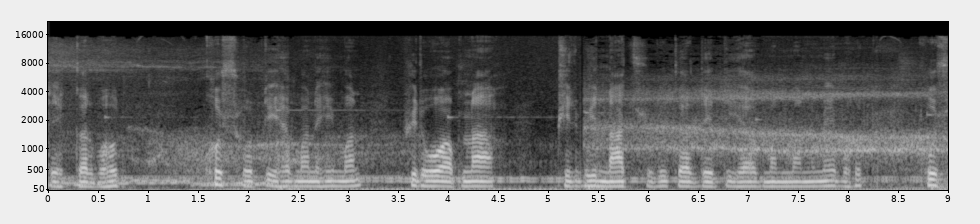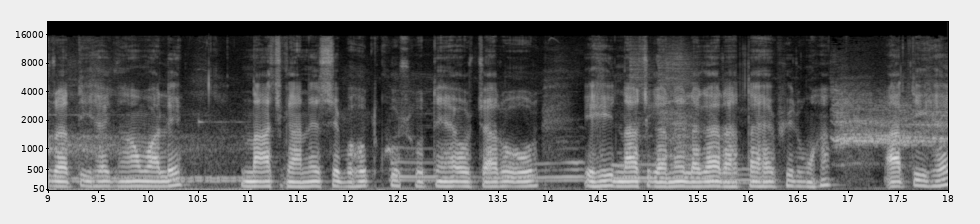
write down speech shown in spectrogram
देखकर बहुत खुश होती है। मन ही मन फिर वो अपना फिर भी नाच शुरू कर देती है और मन मन में बहुत खुश रहती है। गाँव वाले नाच गाने से बहुत खुश होते हैं और चारों ओर यही नाच गाने लगा रहता है। फिर वहाँ आती है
